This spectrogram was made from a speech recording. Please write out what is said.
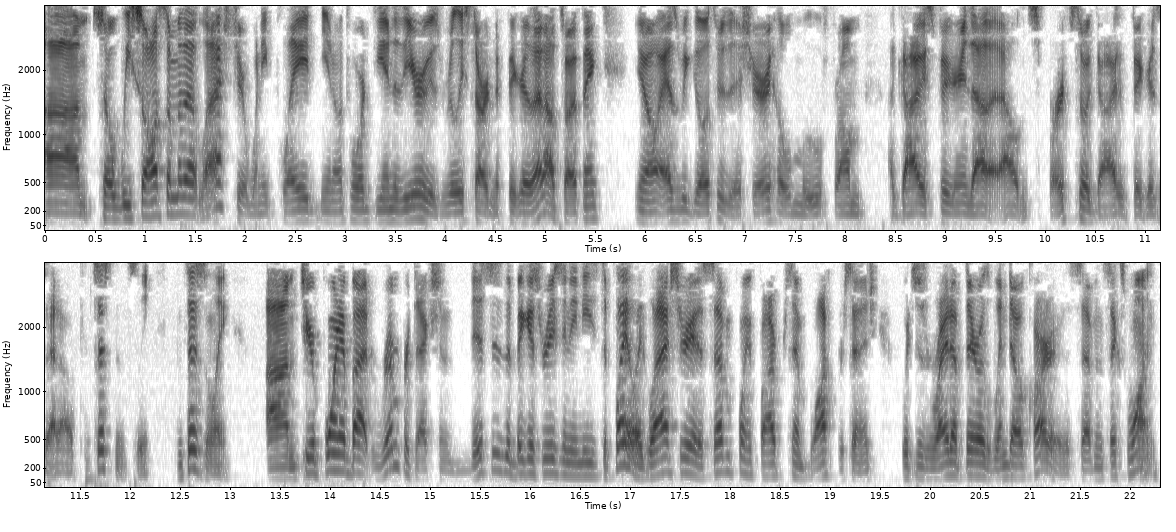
Um, so we saw some of that last year when he played, you know, toward the end of the year. He was really starting to figure that out. So I think, you know, as we go through this year, he'll move from a guy who's figuring that out in spurts to a guy who figures that out consistently. Consistently. Um, to your point about rim protection, this is the biggest reason he needs to play. Like last year, he had a 7.5% block percentage, which is right up there with Wendell Carter a 7.61.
